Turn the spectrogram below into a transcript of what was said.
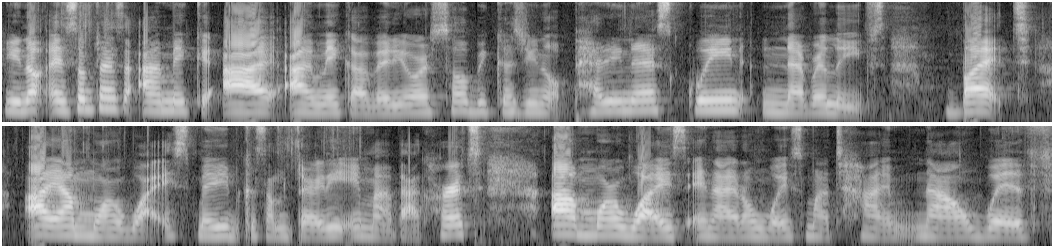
you know and sometimes i make i i make a video or so because you know pettiness queen never leaves. But i am more wise. Maybe because i'm dirty and my back hurts i'm more wise and i don't waste my time now with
